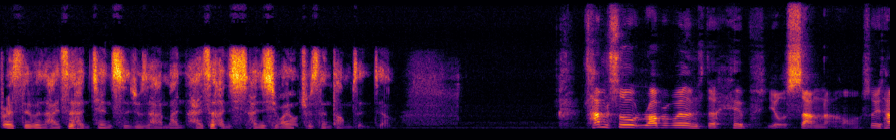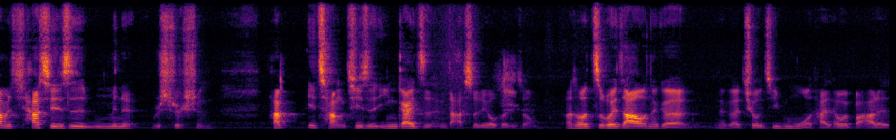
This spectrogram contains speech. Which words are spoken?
Brad Stevens 还是很坚持，就是还蛮还是很很喜欢用 Tristan Thompson 这样。他们说 Robert Williams 的 hip 有伤了哦，所以他们他其实是 minute restriction，他一场其实应该只能打十六分钟。他说只会到那个那个球季末，他才会把他的。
